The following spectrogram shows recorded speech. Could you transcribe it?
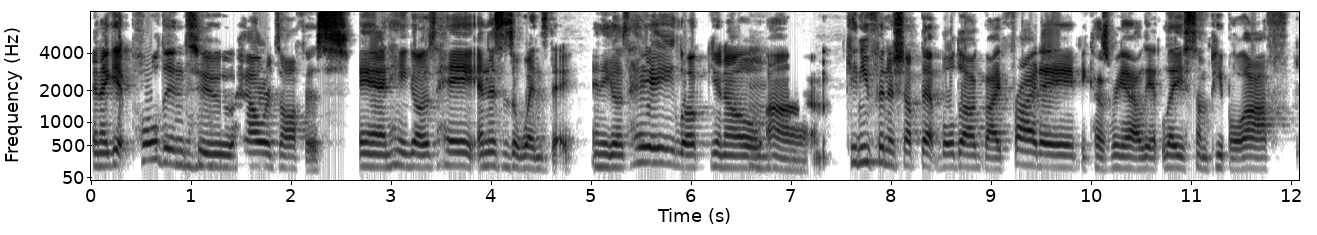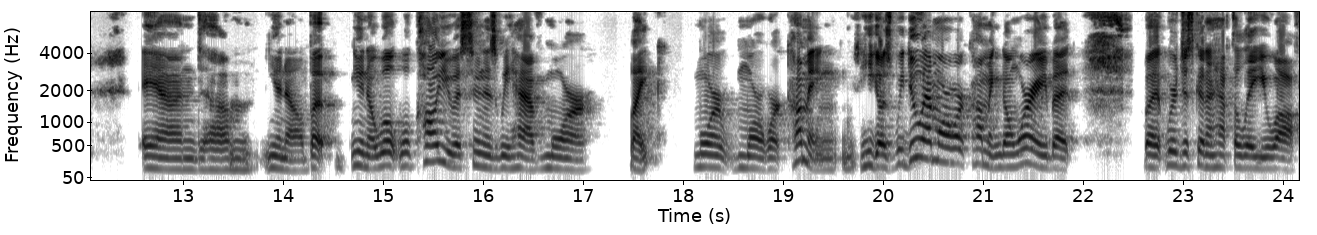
And I get pulled into Howard's office, and he goes, "Hey," and this is a Wednesday, and he goes, "Hey, look, you know, Mm. um, can you finish up that bulldog by Friday because we gotta lay some people off." and um, you know, but you know, we'll we'll call you as soon as we have more like more more work coming. He goes, we do have more work coming. Don't worry, but but we're just gonna have to lay you off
